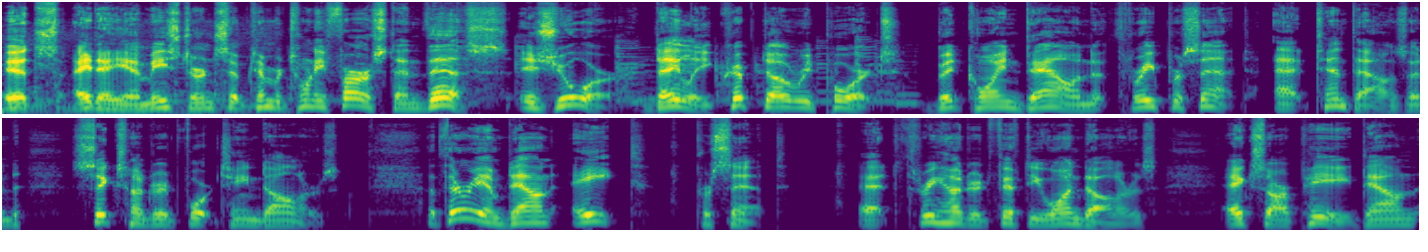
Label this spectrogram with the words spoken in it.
It's 8 a.m. Eastern, September 21st, and this is your daily crypto report. Bitcoin down 3% at $10,614. Ethereum down 8% at $351. XRP down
